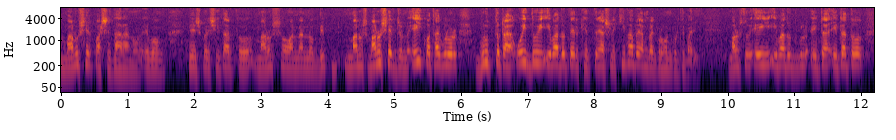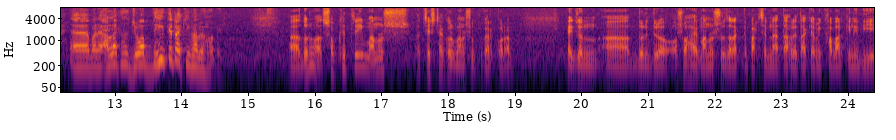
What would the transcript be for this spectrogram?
মানুষের পাশে দাঁড়ানো এবং বিশেষ করে শীতার্থ, মানুষ সহ অন্যান্য মানুষ, মানুষের জন্য এই কথাগুলোর গুরুত্বটা ওই দুই ইবাদতের ক্ষেত্রে আসলে কীভাবে আমরা গ্রহণ করতে পারি? মানুষ তো এই ইবাদতগুলো, এটা এটা তো মানে আল্লাহর কাছে জবাবদিহিতেটা কীভাবে হবে? ধন্যবাদ। সব ক্ষেত্রেই মানুষ চেষ্টা করবে মানুষ উপকার করার। একজন দরিদ্র, অসহায় মানুষ রোজা রাখতে পারছেন না, তাহলে তাকে আমি খাবার কিনে দিয়ে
